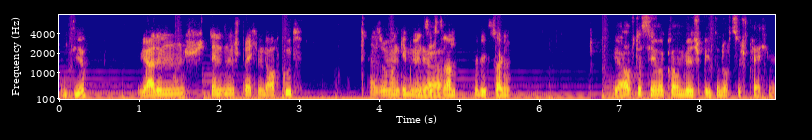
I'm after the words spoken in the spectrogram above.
und dir? Ja, den Umständen entsprechend auch gut. Also man gewöhnt Ja. sich dran, würde ich sagen. Ja, auf das Thema kommen wir später noch zu sprechen.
